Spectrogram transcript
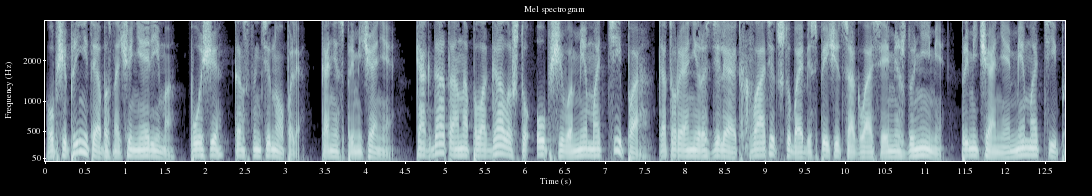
общепринятое обозначение Рима, позже Константинополя. Конец примечания. Когда-то она полагала, что общего мемотипа, который они разделяют, хватит, чтобы обеспечить согласие между ними. Примечание мемотип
